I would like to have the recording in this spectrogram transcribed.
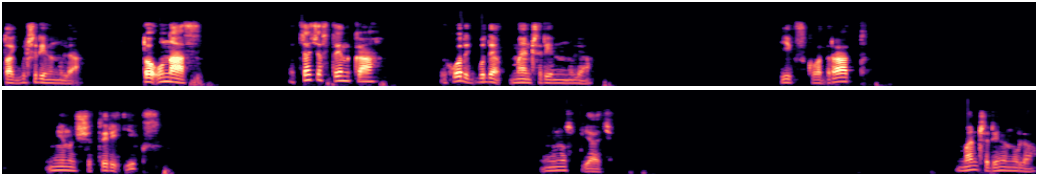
так, більше рівне нуля, то у нас ця частинка виходить буде менше рівне нуля. х квадрат мінус 4х мінус 5. Менше рівне нуля.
